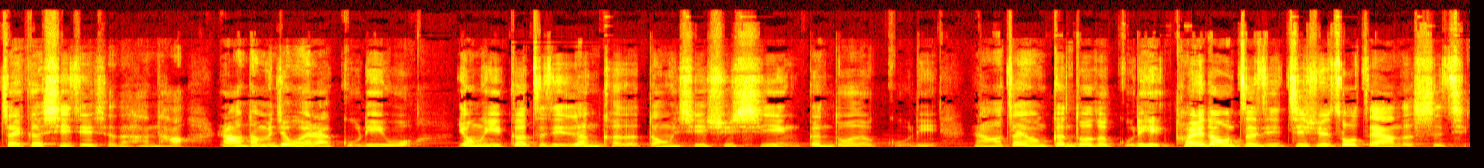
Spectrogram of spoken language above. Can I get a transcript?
这个细节写得很好，然后他们就会来鼓励我，用一个自己认可的东西去吸引更多的鼓励，然后再用更多的鼓励推动自己继续做这样的事情。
